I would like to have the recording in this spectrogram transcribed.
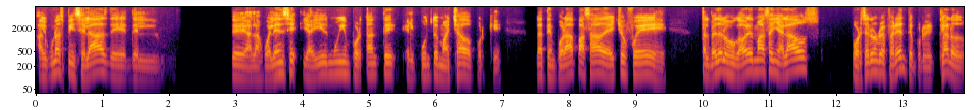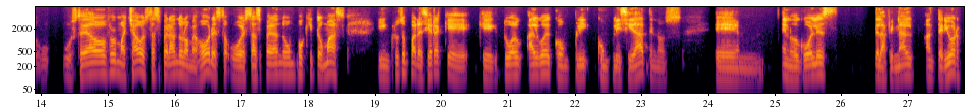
algunas pinceladas de, del, de Alajuelense y ahí es muy importante el punto de Machado porque la temporada pasada de hecho fue tal vez de los jugadores más señalados por ser un referente, porque claro, usted Adolfo Machado está esperando lo mejor o está esperando un poquito más. Incluso pareciera que, tuvo algo de complicidad en los, em, en los goles de la final anterior.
